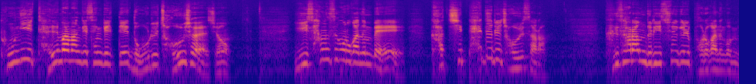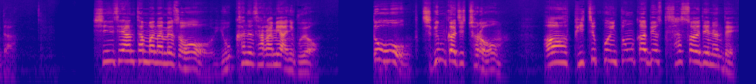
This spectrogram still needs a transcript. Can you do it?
돈이 될 만한 게 생길 때 노를 저으셔야죠. 이 상승으로 가는 배에 같이 패드를 저을 사람, 그 사람들이 수익을 벌어가는 겁니다. 신세 한탄만 하면서 욕하는 사람이 아니고요. 또 지금까지처럼 아 비트코인 똥값이었을 때 샀어야 되는데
